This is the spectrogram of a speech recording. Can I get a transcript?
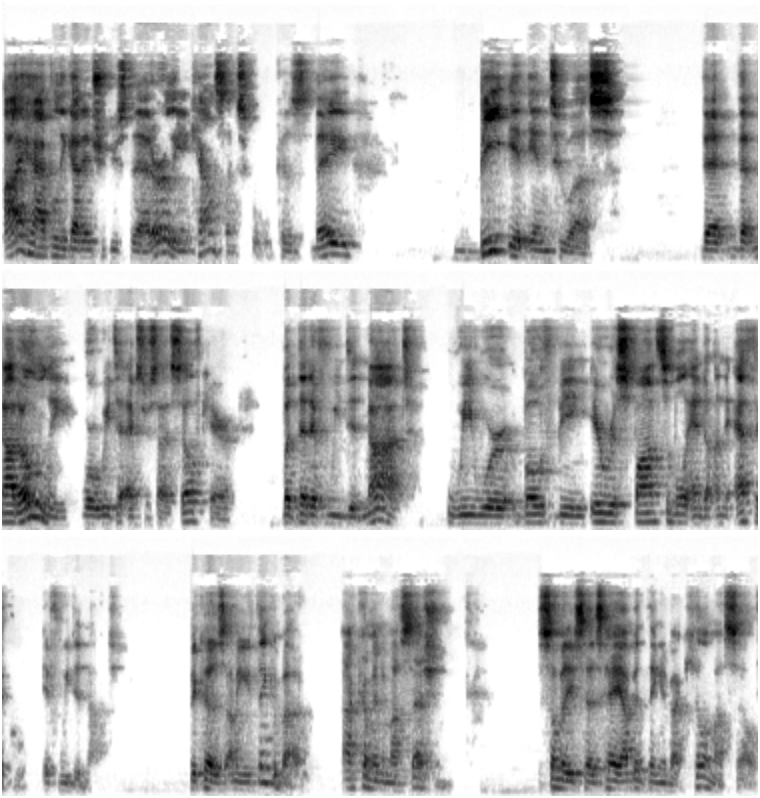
I happily got introduced to that early in counseling school because they beat it into us that that not only were we to exercise self-care but that if we did not we were both being irresponsible and unethical if we did not. Because i mean you think about it. I come into my session. Somebody says hey i've been thinking about killing myself.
